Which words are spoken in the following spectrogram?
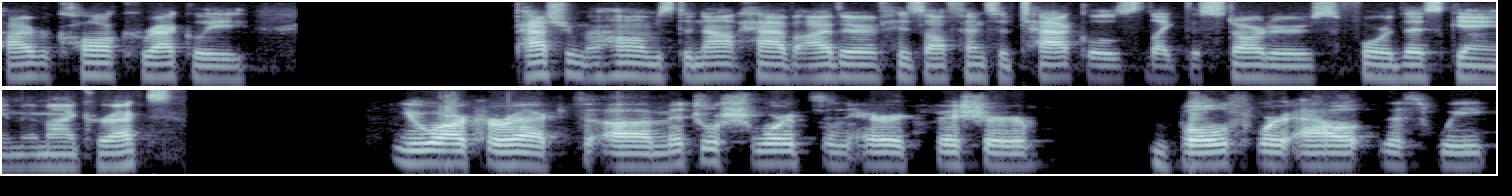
if I recall correctly, Patrick Mahomes did not have either of his offensive tackles like the starters for this game. Am I correct? You are correct. Uh, Mitchell Schwartz and Eric Fisher both were out this week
